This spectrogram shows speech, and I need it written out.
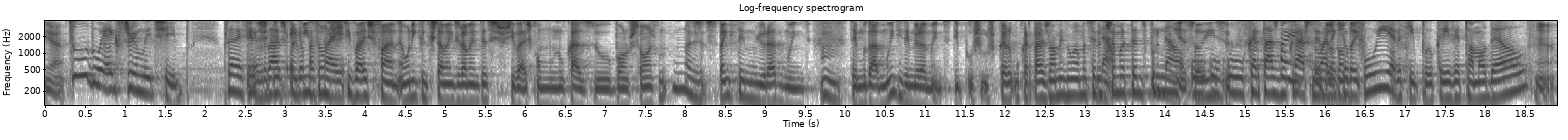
Yeah. Tudo é extremely cheap. Portanto, é assim, Esses, a verdade esses é para eu mim são os passei. festivais fun. A única questão é que geralmente esses festivais, como no caso do Bons Sons, mas se bem que tem melhorado muito, Hum. tem mudado muito e tem melhorado muito. Tipo, os, os o cartaz geralmente não é uma cena que chama tanto por não, mim, é só o, isso. O, o cartaz do Ah, Crato no ano que não eu têm- fui era tipo, eu queria ver Tom Odell, Yeah.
